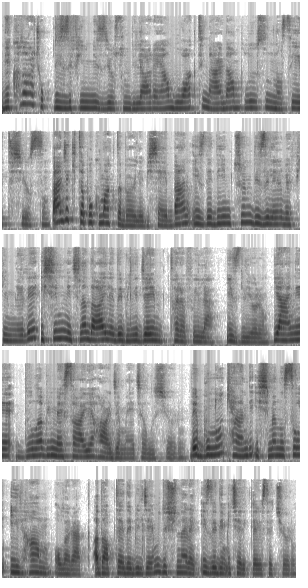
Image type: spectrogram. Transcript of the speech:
Ne kadar çok dizi film izliyorsun Dilara ya. Bu vakti nereden buluyorsun? Nasıl yetişiyorsun? Bence kitap okumak da böyle bir şey. Ben izlediğim tüm dizileri ve filmleri işimin içine dahil edebileceğim tarafıyla izliyorum. Yani buna bir mesai harcamaya çalışıyorum. Ve bunu kendi işime nasıl ilham olarak adapte edebileceğimi düşünerek izlediğim içerikleri seçiyorum.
